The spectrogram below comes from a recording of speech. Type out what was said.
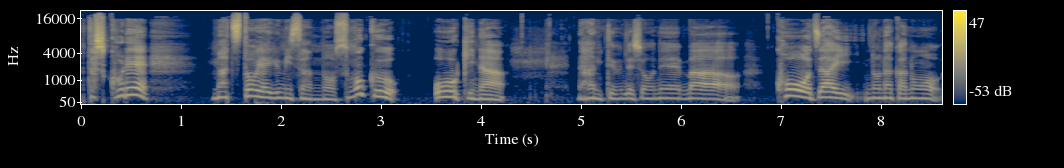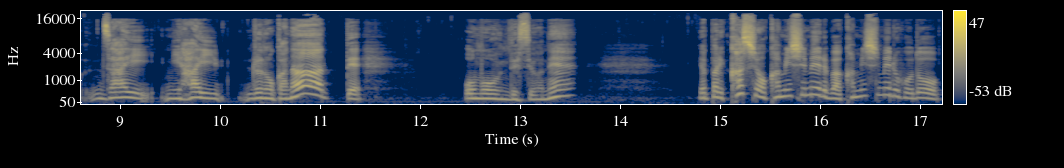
私これ松任谷由実さんのすごく大きな何て言うんでしょうねまあ功罪の中の罪に入るのかなって思うんですよね。やっぱり歌詞をかみしめればかみしめるほど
